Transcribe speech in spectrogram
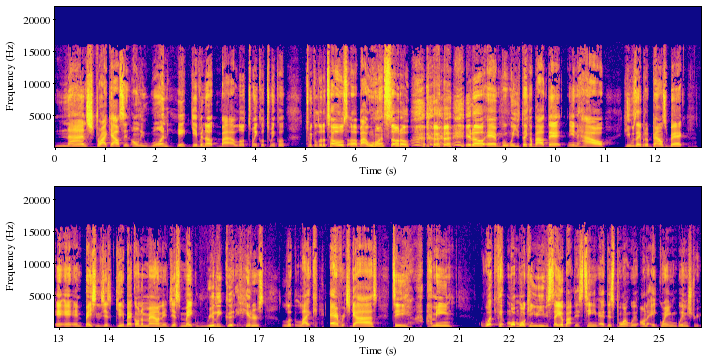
nine strikeouts, and only one hit given up by a little twinkle, twinkle, twinkle little toes uh, by Juan Soto. you know, and when you think about that and how he was able to bounce back and, and basically just get back on the mound and just make really good hitters look like average guys, T, I mean – what can, what more can you even say about this team at this point with on an eight game winning streak?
